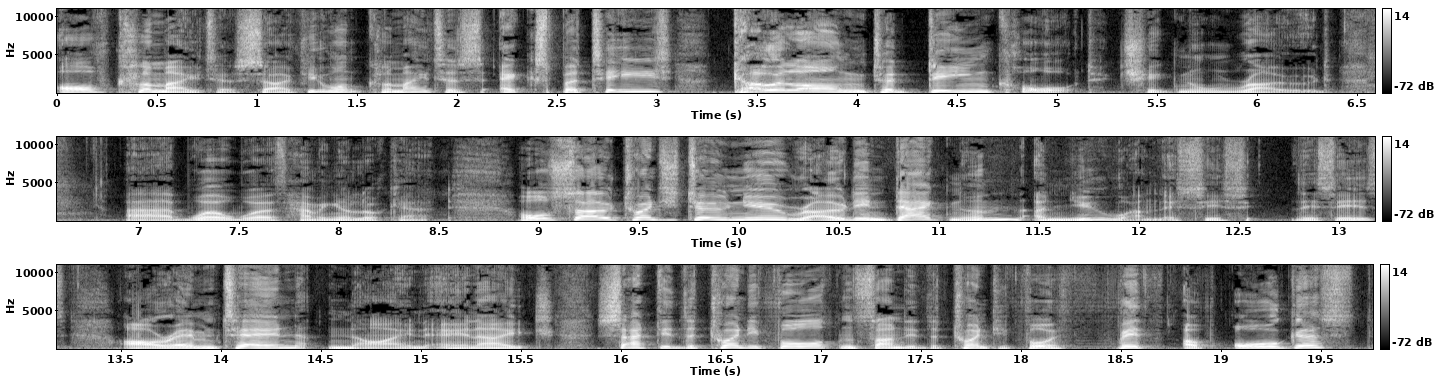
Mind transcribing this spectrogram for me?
of clematis. So if you want clematis expertise, go along to Dean Court, Chignall Road. Uh, well worth having a look at. Also, 22 New Road in Dagenham, a new one this is, this is RM10 9NH, Saturday the 24th and Sunday the 25th of August.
